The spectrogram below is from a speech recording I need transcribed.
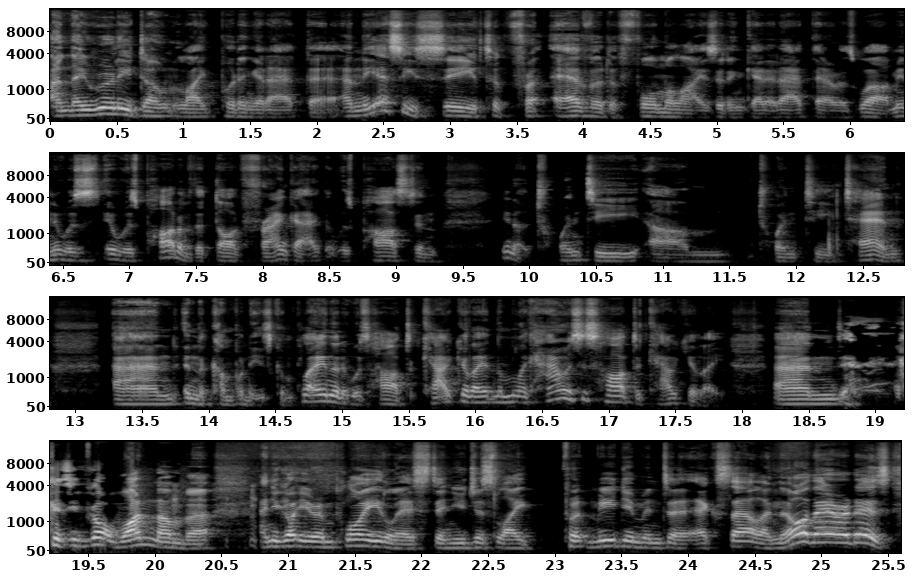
and they really don't like putting it out there. And the sec took forever to formalize it and get it out there as well. I mean it was it was part of the dodd-frank act that was passed in you know 20 um, 2010 and in the companies complained that it was hard to calculate and i'm like how is this hard to calculate? And because you've got one number and you've got your employee list and you just like put medium into excel and oh there it is.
